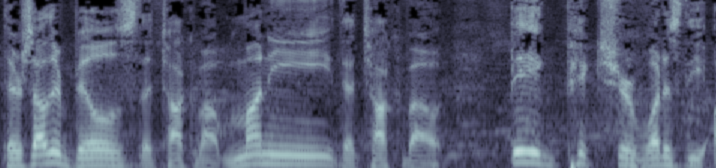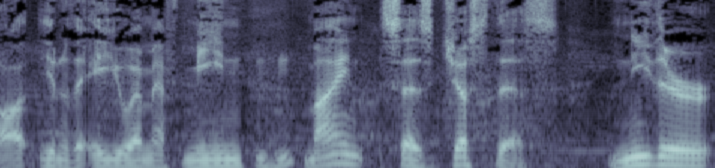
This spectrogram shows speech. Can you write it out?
There's other bills that talk about money, that talk about big picture. What does the you know the AUMF mean? Mine says just this: neither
